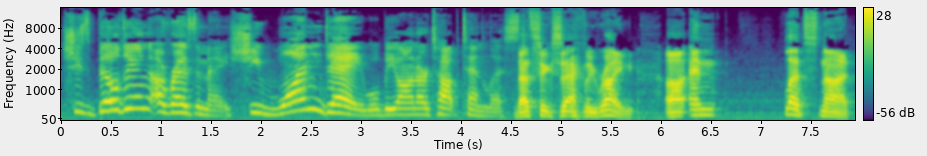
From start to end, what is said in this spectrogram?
She's building a resume. She one day will be on our top 10 list. That's exactly right. Uh, and let's not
